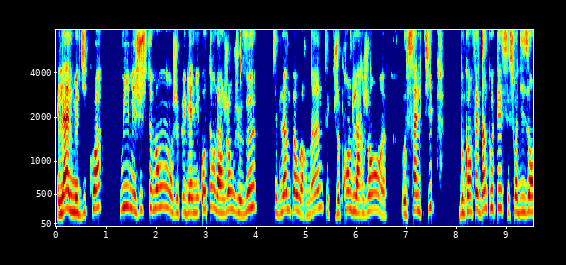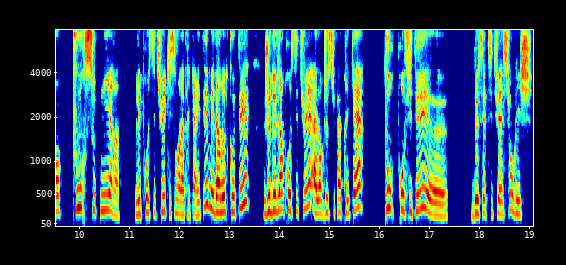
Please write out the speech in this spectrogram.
Et là, elle me dit quoi? Oui, mais justement, je peux gagner autant d'argent que je veux. C'est de l'empowerment. Je prends de l'argent euh, au sale type. Donc, en fait, d'un côté, c'est soi-disant pour soutenir les prostituées qui sont dans la précarité, mais d'un autre côté, je deviens prostituée alors que je ne suis pas précaire pour profiter euh, de cette situation riche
